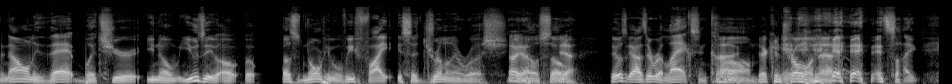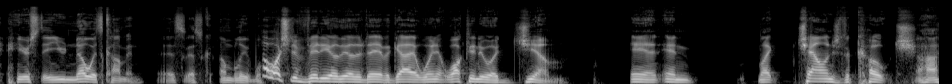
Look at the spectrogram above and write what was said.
not only that, but you're you know usually uh, uh, us normal people if we fight, it's a adrenaline rush. Oh, you yeah. know, so Yeah. those guys they're relaxed and calm. they're controlling that. it's like you're st- you know it's coming. It's that's unbelievable. I watched a video the other day of a guy that went walked into a gym and and like challenge the coach. Uh huh.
